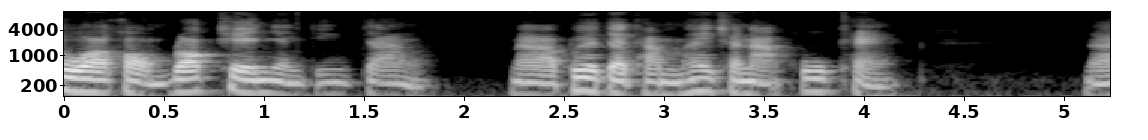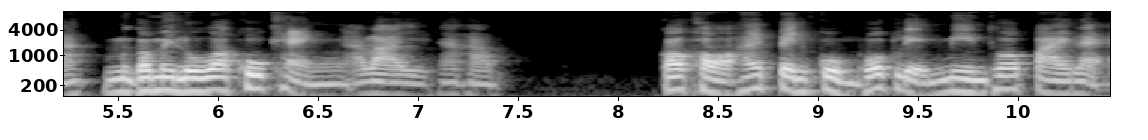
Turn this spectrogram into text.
ตัวของบล็อกเชนอย่างจริงจังนะครับเพื่อจะทำให้ชนะคู่แข่งนะมันก็ไม่รู้ว่าคู่แข่งอะไรนะครับ ก็ขอให้เป็นกลุ่มพวกเหรียญมีมทั่วไปแหละ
